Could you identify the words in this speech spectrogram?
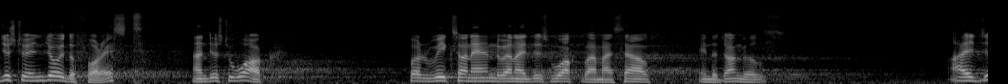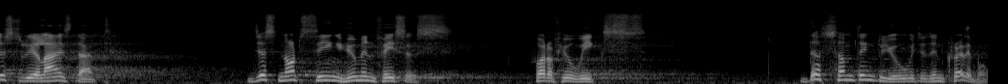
just to enjoy the forest, and just to walk. For weeks on end, when I just walked by myself in the jungles, I just realized that just not seeing human faces for a few weeks does something to you which is incredible.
